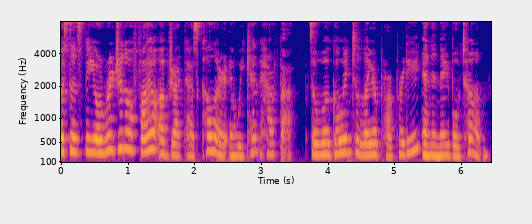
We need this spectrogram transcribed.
But since the original file object has color and we can't have that, so we'll go into layer property and enable tone.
